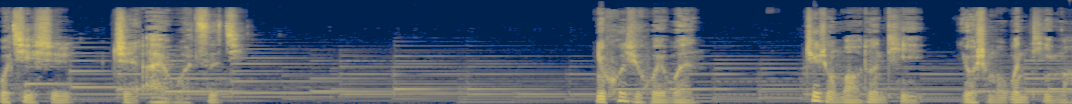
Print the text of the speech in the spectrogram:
我其实只爱我自己。你或许会问，这种矛盾体有什么问题吗？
